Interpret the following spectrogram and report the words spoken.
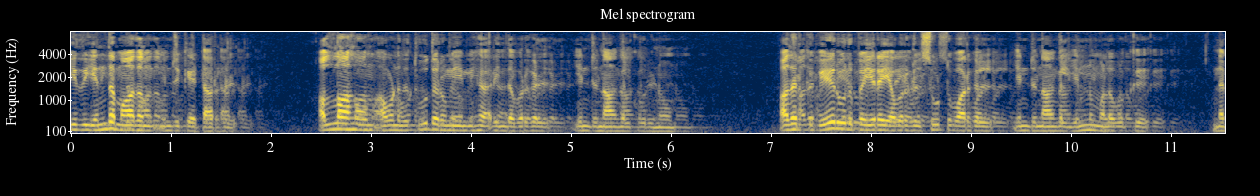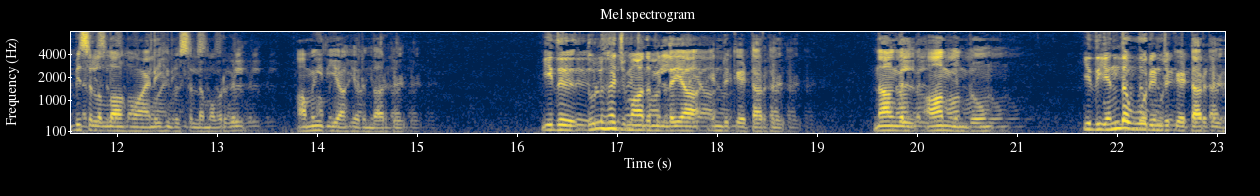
இது எந்த மாதம்? என்று கேட்டார்கள். அல்லாஹுவும் அவனது தூதருமே மிக அறிந்தவர்கள் என்று நாங்கள் கூறினோம். அதற்கு வேறொரு பெயரை அவர்கள் சூட்டுவார்கள் என்று நாங்கள் எண்ணும் அளவுக்கு நபி சொல்லாஹு அலிஹி வசல்லம் அவர்கள் அமைதியாக இருந்தார்கள். இது துல்ஹஜ் மாதம் இல்லையா என்று கேட்டார்கள். நாங்கள் ஆம் என்றோம். இது எந்த ஊர் என்று கேட்டார்கள்.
